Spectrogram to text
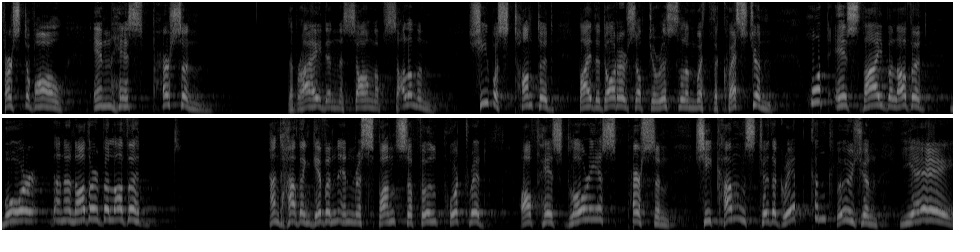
First of all, in his person. The bride in the Song of Solomon, she was taunted by the daughters of Jerusalem with the question, What is thy beloved more than another beloved? and having given in response a full portrait of his glorious person, she comes to the great conclusion yea,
